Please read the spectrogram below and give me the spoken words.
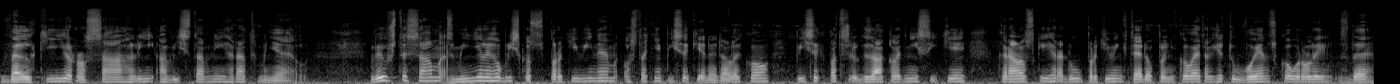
velký, rozsáhlý a výstavný hrad měl. Vy už jste sám zmínili jeho blízkost s Protivínem, ostatně Písek je nedaleko. Písek patřil k základní síti královských hradů, Protivín k té doplňkové, takže tu vojenskou roli zde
